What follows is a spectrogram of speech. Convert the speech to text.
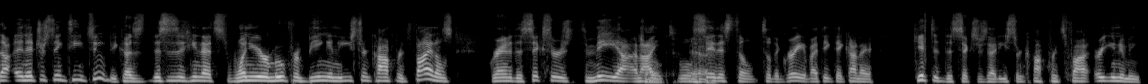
uh, an interesting team too because this is a team that's one year removed from being in the Eastern Conference Finals. Granted, the Sixers to me, and Choked, I will yeah. say this till till the grave, I think they kind of gifted the Sixers that Eastern Conference final, or you know I mean,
